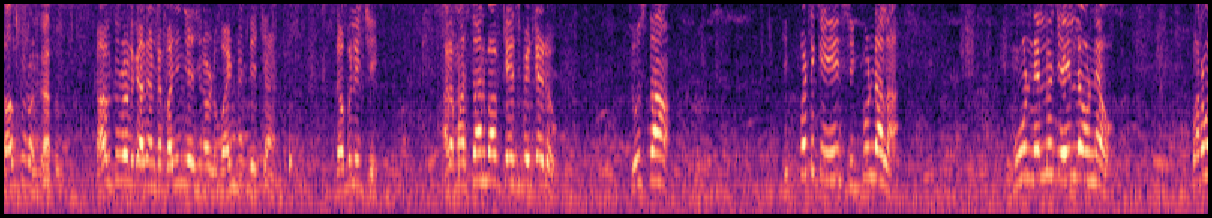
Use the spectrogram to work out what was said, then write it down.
కాకుటూరోడు కాదు కాకుటూరోడు కాదంటే భజన చేసిన వాళ్ళు బయట నుంచి తెచ్చాను. డబ్బులు ఇచ్చి. ఆడ మస్తాన్ బాబు కేసు పెట్టాడు. చూస్తాం. ఇప్పటికీ సిగ్గుండాల. మూడు నెలలు జైల్లో ఉన్నావు. పొరవ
